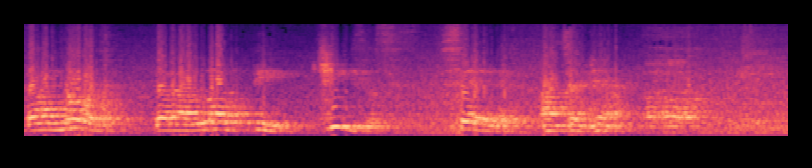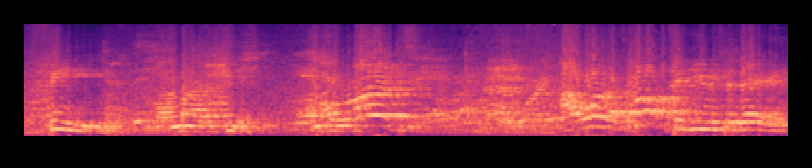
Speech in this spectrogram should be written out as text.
Thou knowest that I love thee. Jesus said unto him, Feed my sheep. I want to talk to you today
